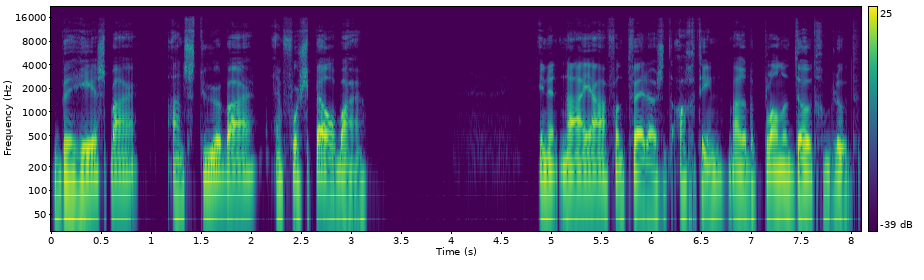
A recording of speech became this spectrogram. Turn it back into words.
beheersbaar, aanstuurbaar en voorspelbaar. In het najaar van 2018 waren de plannen doodgebloed.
